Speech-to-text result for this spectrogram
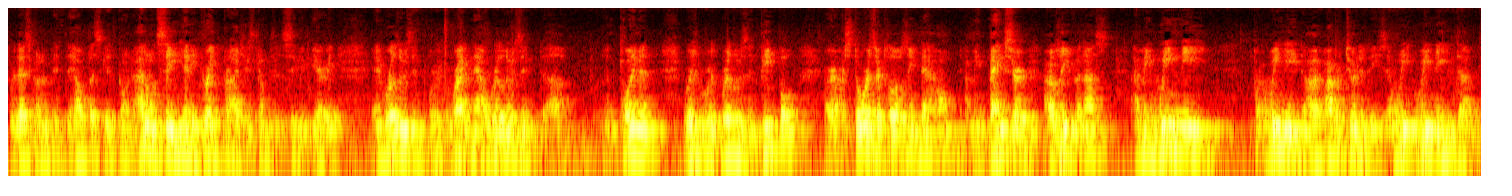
where that's gonna help us get going. I don't see any great projects coming to the city of Gary, and we're losing, we're- right now, we're losing, uh, employment, we're, we're, we're losing people, our, our stores are closing down, I mean, banks are, are leaving us. I mean, we need, we need, uh, opportunities, and we, we need, um,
